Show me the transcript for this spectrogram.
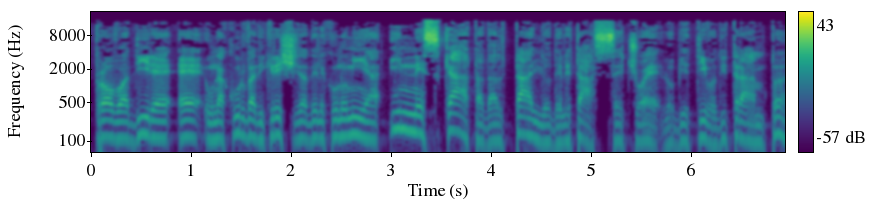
provo a dire è una curva di crescita dell'economia innescata dal taglio delle tasse, cioè l'obiettivo di Trump,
